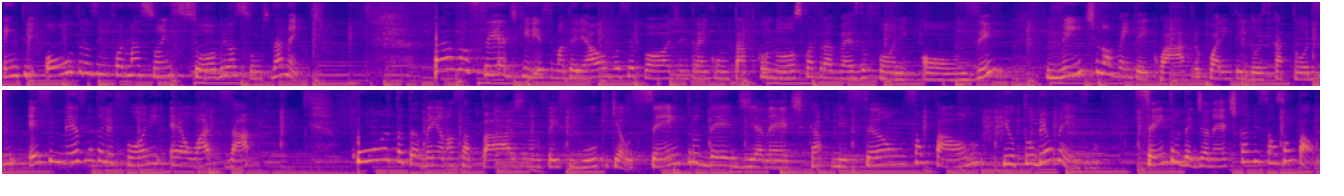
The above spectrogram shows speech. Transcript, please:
entre outras informações sobre o assunto da mente. Você adquirir esse material, você pode entrar em contato conosco através do fone 11 2094 4214. Esse mesmo telefone é o WhatsApp. Curta também a nossa página no Facebook, que é o Centro de Dianética Missão São Paulo. YouTube é o mesmo, Centro de Dianética Missão São Paulo.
